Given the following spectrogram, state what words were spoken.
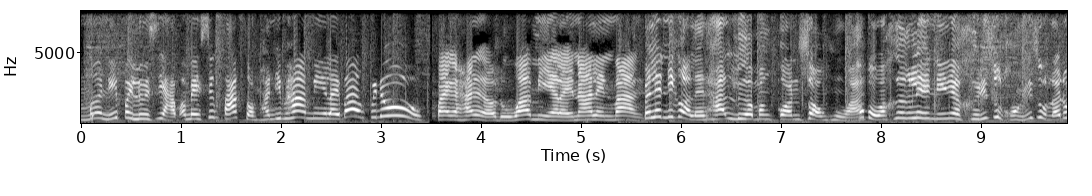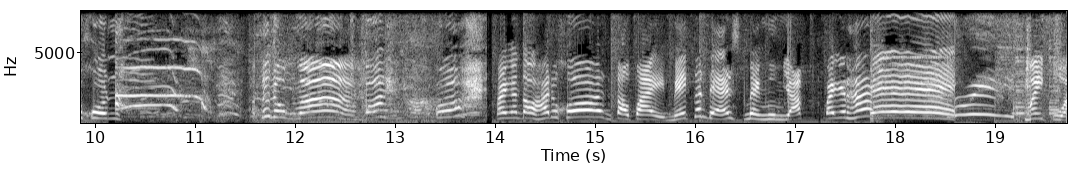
ซัมเมอร์นี้ไปลุยสยาม Amazing Park 2025 มีอะไรบ้างไปดู ไปกันคะเดี๋ยวเราดูว่ามีอะไรน่าเล่นบ้าง ไปเล่นนี้ก่อนเลยนะคะเรือมังกรสองหัวเขาบอกว่าเครื่องเล่นนี้เนี่ยคือที่สุดของที่สุดแล้วทุกคน สนุกมากโอ๊ยโอ๊ยไปกันต่อฮะทุกคนต่อไป Make a Dance แมงมุมยักษ์ไปกันฮะไม่กลัว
